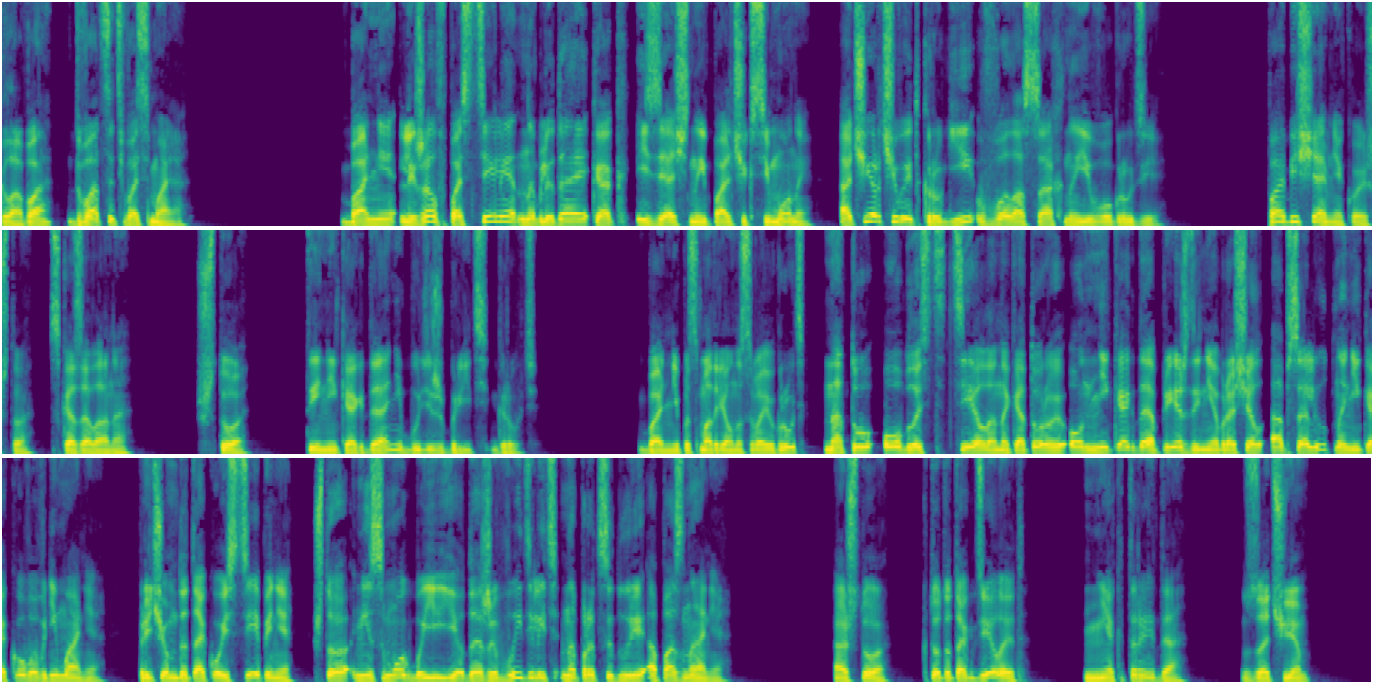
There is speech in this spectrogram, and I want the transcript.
Глава 28. Банни лежал в постели, наблюдая, как изящный пальчик Симоны очерчивает круги в волосах на его груди. «Пообещай мне кое-что», — сказала она. «Что? Ты никогда не будешь брить грудь». Банни посмотрел на свою грудь, на ту область тела, на которую он никогда прежде не обращал абсолютно никакого внимания, причем до такой степени, что не смог бы ее даже выделить на процедуре опознания. «А что, кто-то так делает?» «Некоторые — да». «Зачем?»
